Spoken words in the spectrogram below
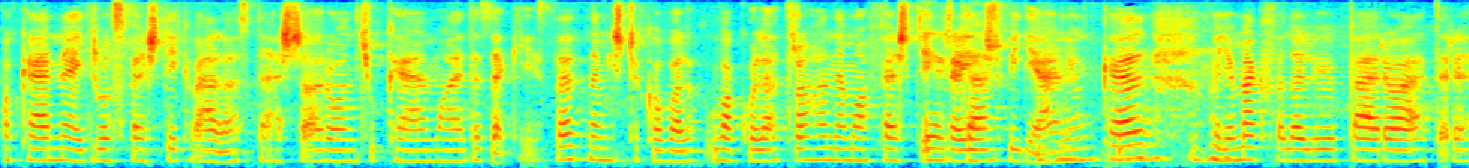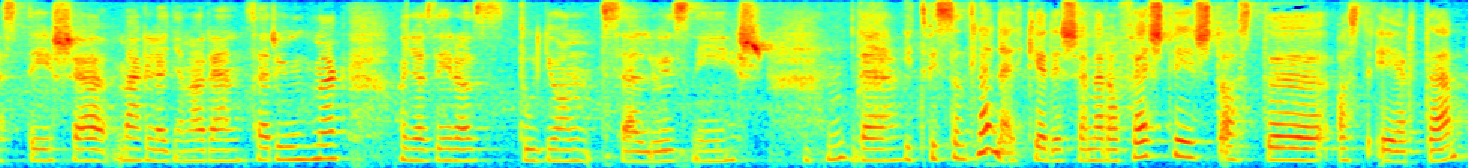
akár ne egy rossz festék választással roncsuk el majd az egészet, nem is csak a vakolatra, hanem a festékre Értem. is figyelnünk uh-huh, kell, uh-huh. hogy a megfelelő pára áteresztése meg legyen a rendszerünknek, hogy azért az tudjon szellőzni is. Uh-huh. De... Itt viszont lenne egy kérdésem, mert a festést azt, azt értem,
